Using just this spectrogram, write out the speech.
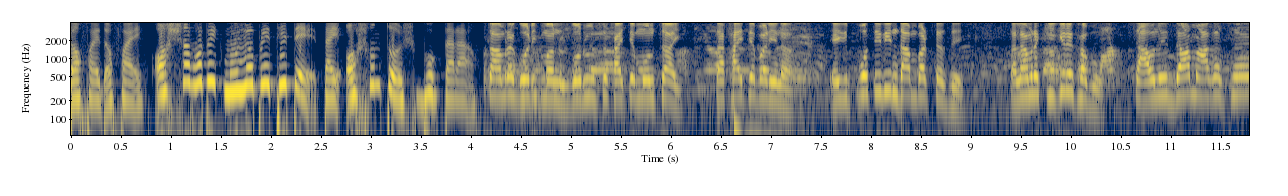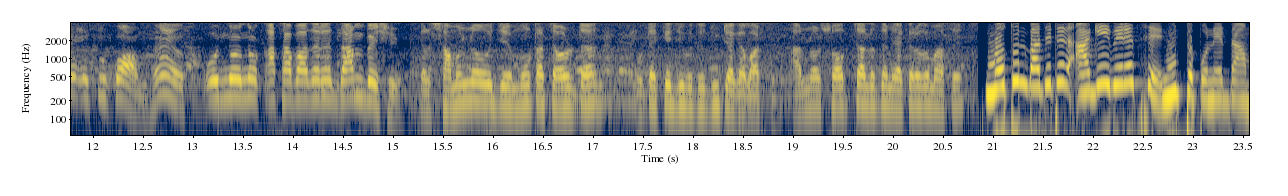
দফায় দফায়। অস্বাভাবিক মূল্যবৃদ্ধিতে তাই অসন্তোষ ভোক্তারা। তা আমরা গরিব মানুষ গরু খাইতে মন চাই তা খাইতে পারি না। এই প্রতিদিন দাম বাড়তেছে। তাহলে আমরা কি করে খাব? চাউলের দাম আগেছে একটু কম হ্যাঁ? অন্য অন্য কাঁচা বাজারের দাম বেশি। তাহলে সামান্য ওই যে মোটা চাউলটা ওটা কেজি প্রতি দুই টাকা বাড়ছে। আর নয় সব চালের দাম একই রকম আছে। নতুন বাজেটের আগেই বেড়েছে নিত্যপণ্যের দাম।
